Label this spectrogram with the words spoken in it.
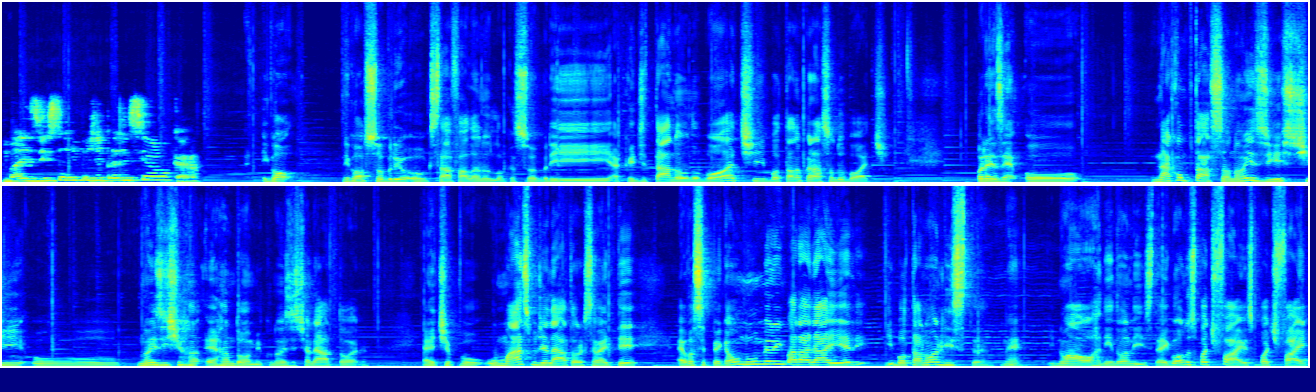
Mas isso é RPG presencial, cara. Igual, igual sobre o que você estava falando, Lucas, sobre acreditar no, no bot e botar no coração do bot. Por exemplo, na computação não existe o. Não existe é, randômico, não existe aleatório. É tipo, o máximo de aleatório que você vai ter é você pegar um número, embaralhar ele e botar numa lista, né? E numa ordem de uma lista. É igual no Spotify. O Spotify,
